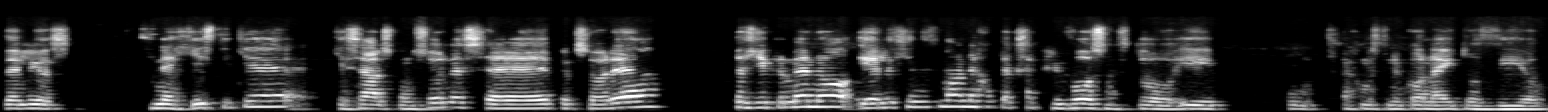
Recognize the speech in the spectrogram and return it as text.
τελείωσε. Συνεχίστηκε και σε άλλες κονσόλες, έπαιξε ωραία. Το συγκεκριμένο, η αλήθεια δεν θυμάμαι αν έχω παίξει ακριβώς αυτό ή που έχουμε στην εικόνα ή το 2.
